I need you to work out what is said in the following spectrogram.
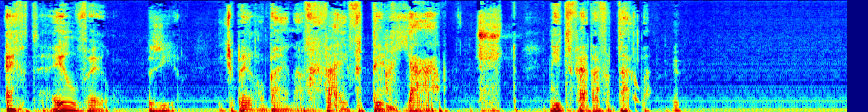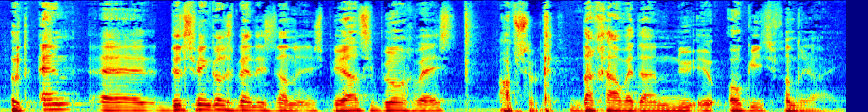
Echt heel veel plezier. Ik speel al bijna 50 jaar. niet verder vertellen. Goed, en uh, de Swinkelers is dan een inspiratiebron geweest. Absoluut. Dan gaan we daar nu ook iets van draaien.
